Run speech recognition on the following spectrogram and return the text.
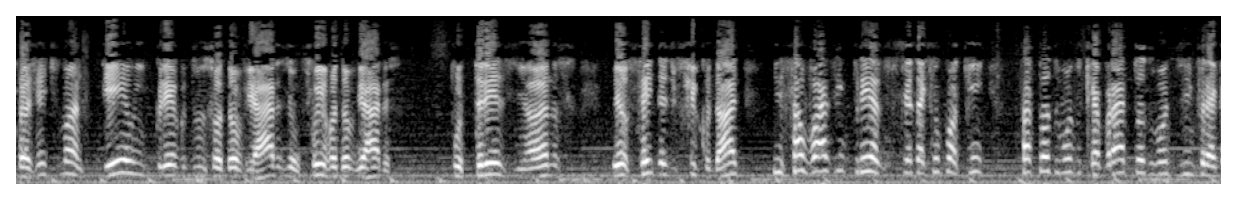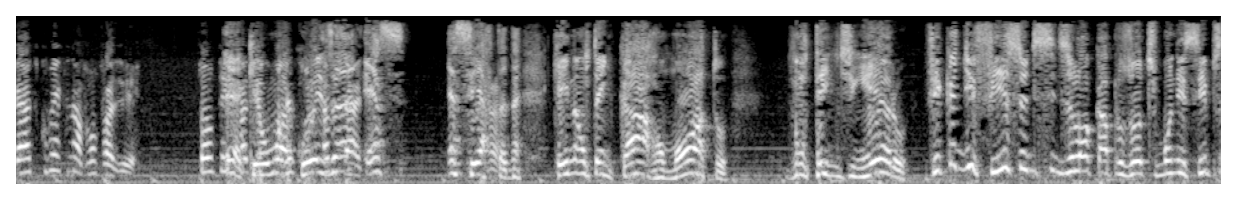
para a gente manter o emprego dos rodoviários. Eu fui rodoviário por 13 anos, eu sei da dificuldade e salvar as empresas, porque daqui a um pouquinho está todo mundo quebrado, todo mundo desempregado, como é que nós vamos fazer? Então tem é que, que uma coisa é, é certa, né? Quem não tem carro, moto, não tem dinheiro, fica difícil de se deslocar para os outros municípios.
